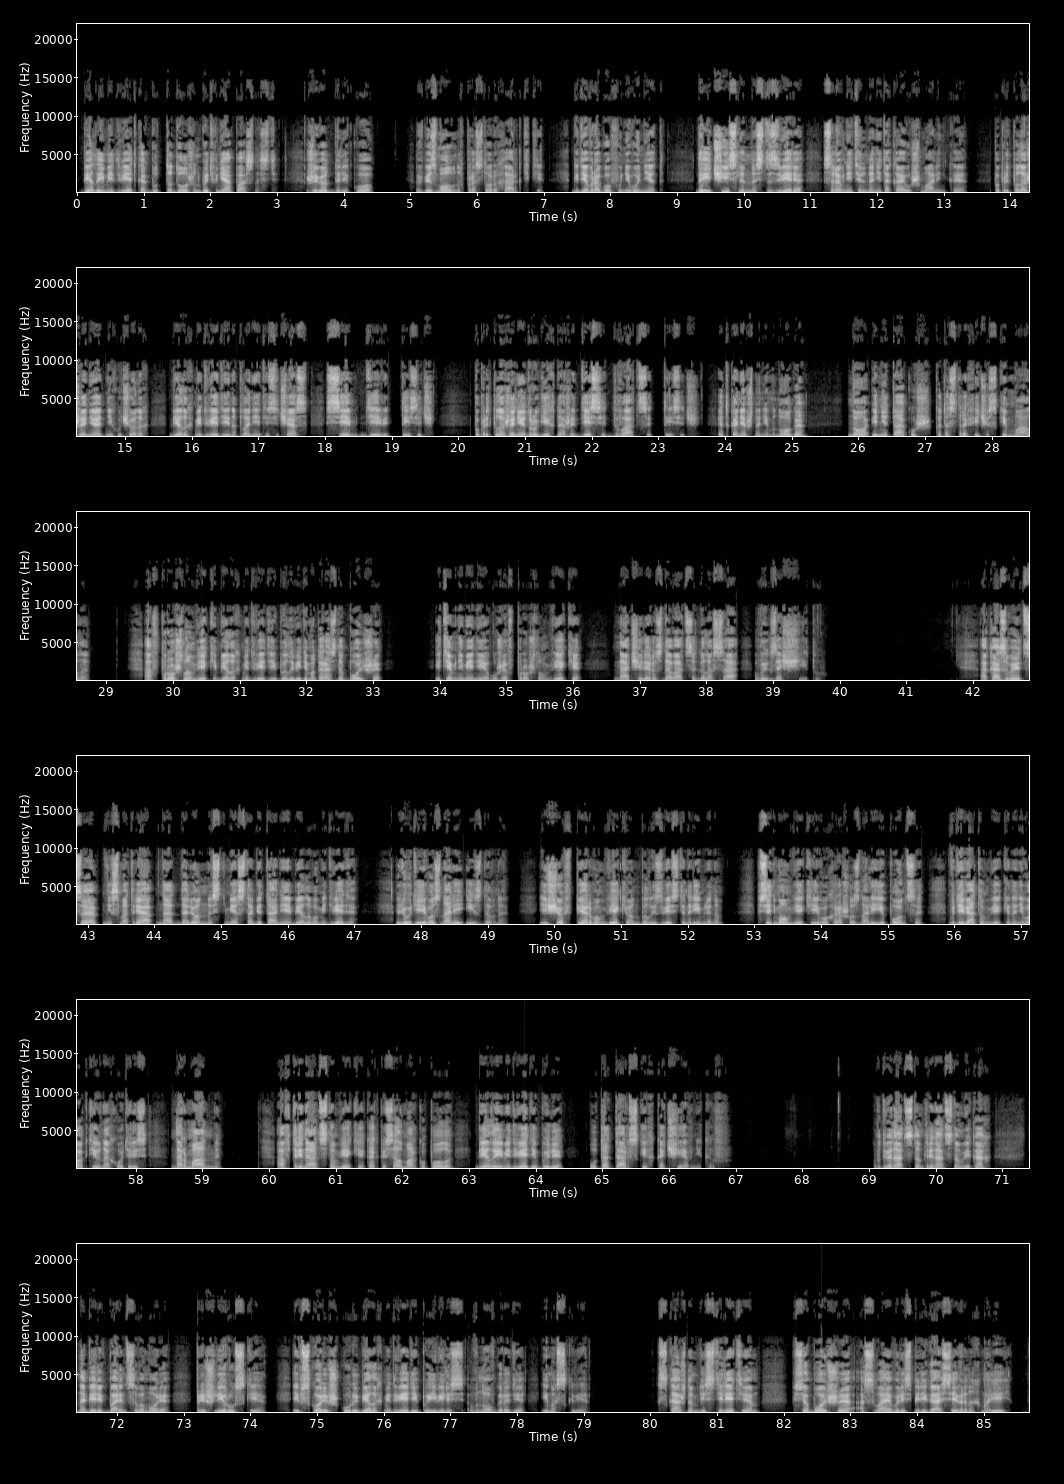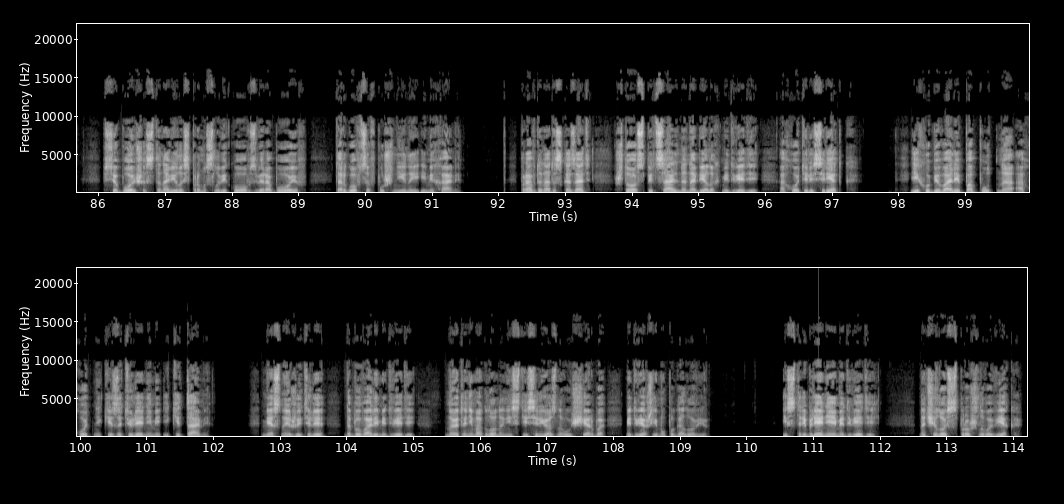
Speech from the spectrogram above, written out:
Белый медведь как будто должен быть вне опасности, живет далеко, в безмолвных просторах Арктики, где врагов у него нет, да и численность зверя сравнительно не такая уж маленькая. По предположению одних ученых, белых медведей на планете сейчас 7-9 тысяч, по предположению других даже 10-20 тысяч. Это, конечно, немного, но и не так уж катастрофически мало. А в прошлом веке белых медведей было, видимо, гораздо больше, и тем не менее уже в прошлом веке начали раздаваться голоса в их защиту. Оказывается, несмотря на отдаленность места обитания белого медведя, люди его знали издавна. Еще в первом веке он был известен римлянам, в VII веке его хорошо знали японцы, в IX веке на него активно охотились норманны, а в XIII веке, как писал Марко Поло, белые медведи были у татарских кочевников. В XII-XIII веках на берег Баренцева моря пришли русские, и вскоре шкуры белых медведей появились в Новгороде и Москве. С каждым десятилетием все больше осваивались берега северных морей, все больше становилось промысловиков, зверобоев, торговцев пушниной и мехами. Правда, надо сказать, что специально на белых медведей охотились редко. Их убивали попутно охотники за тюленями и китами. Местные жители добывали медведей, но это не могло нанести серьезного ущерба медвежьему поголовью. Истребление медведей началось с прошлого века,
